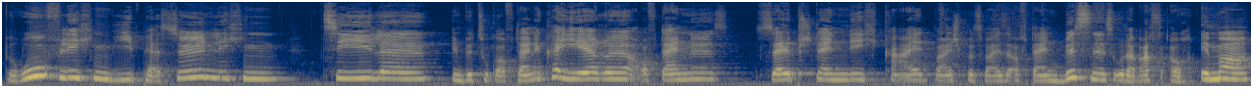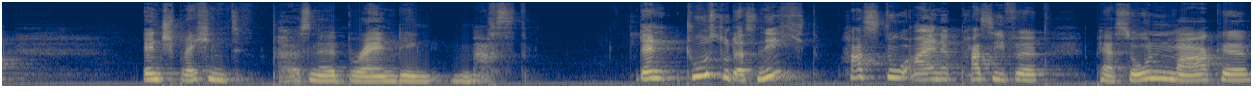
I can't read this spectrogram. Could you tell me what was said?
beruflichen wie persönlichen Ziele in Bezug auf deine Karriere, auf deine Selbstständigkeit, beispielsweise auf dein Business oder was auch immer, entsprechend Personal Branding machst. Denn tust du das nicht, hast du eine passive Personenmarke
